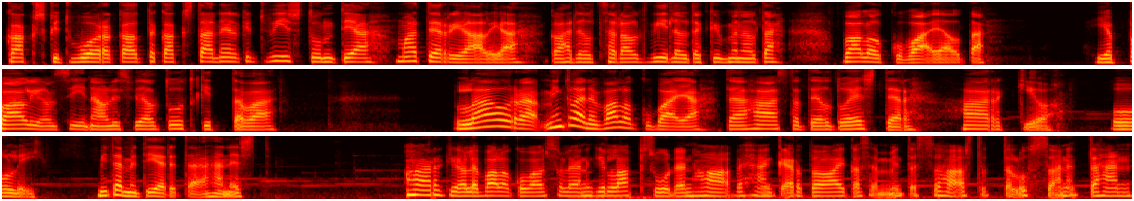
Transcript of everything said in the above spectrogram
20 vuorokautta 245 tuntia materiaalia 250 valokuvaajalta. Ja paljon siinä olisi vielä tutkittavaa. Laura, minkälainen valokuvaaja tämä haastateltu Ester Harkio oli? Mitä me tiedetään hänestä? Harkiolle valokuvaus oli ainakin lapsuuden haave. Hän kertoo aikaisemmin tässä haastattelussaan, että hän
